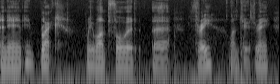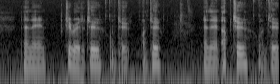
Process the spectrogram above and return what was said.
and then in black we want forward uh, three, one, two, three, and then two rows of two, one, two, one, two, and then up two, one, two,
